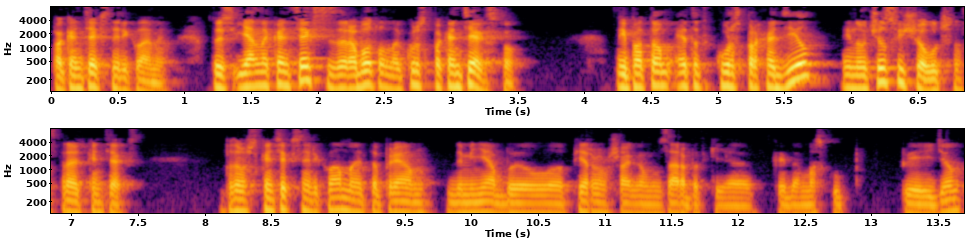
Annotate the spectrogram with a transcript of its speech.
по контекстной рекламе. То есть я на контексте заработал на курс по контексту. И потом этот курс проходил и научился еще лучше настраивать контекст. Потому что контекстная реклама это прям для меня был первым шагом в заработке, я, когда в Москву перейдем.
